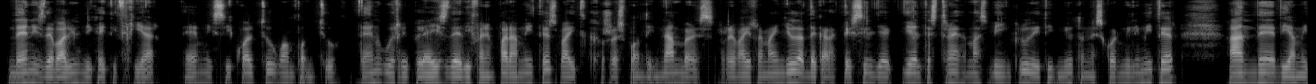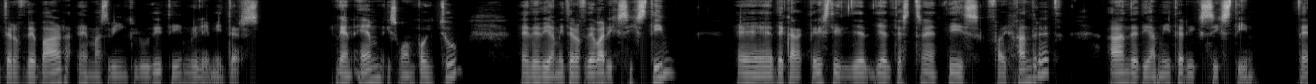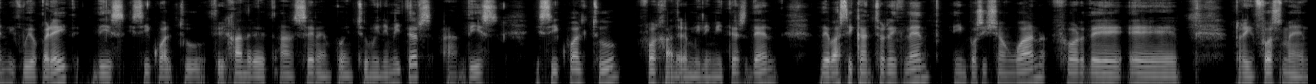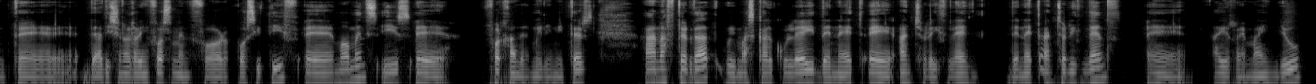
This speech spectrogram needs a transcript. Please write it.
then is the value indicated here m is equal to 1.2. Then we replace the different parameters by corresponding numbers. I remind you that the characteristic yield strength must be included in Newton square millimeter and the diameter of the bar eh, must be included in millimeters. Then M is 1.2, uh, the diameter of the bar is 16, uh, the characteristic yield strength is 500, and the diameter is 16. Then if we operate, this is equal to 307.2 millimeters, and this is equal to 400 millimeters. Then the basic anchorage length in position 1 for the uh, reinforcement, uh, the additional reinforcement for positive uh, moments is uh, 400 millimeters. And after that, we must calculate the net anchorage length. The net anchorage length, I remind you,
